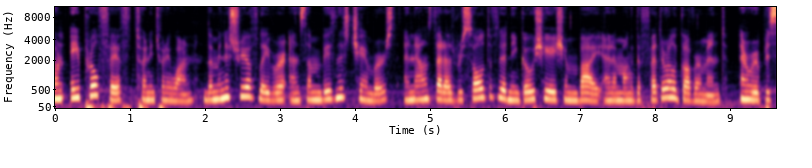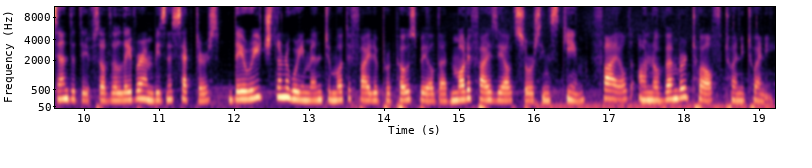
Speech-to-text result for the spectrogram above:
On April 5, 2021, the Ministry of Labor and some business chambers announced that as a result of the negotiation by and among the federal government and representatives of the labor and business sectors, they reached an agreement to modify the proposed bill that modifies the outsourcing scheme filed on November 12, 2020,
